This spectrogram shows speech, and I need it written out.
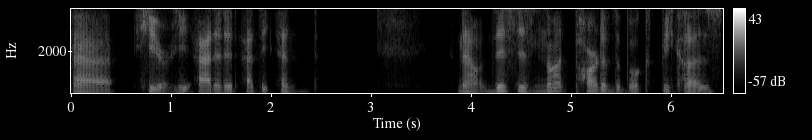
uh, here he added it at the end. Now this is not part of the book because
